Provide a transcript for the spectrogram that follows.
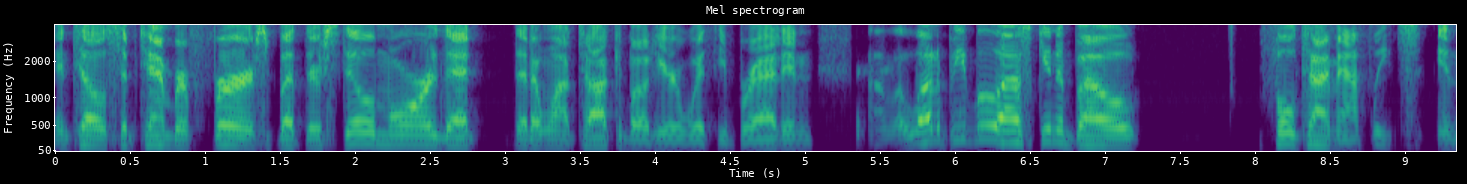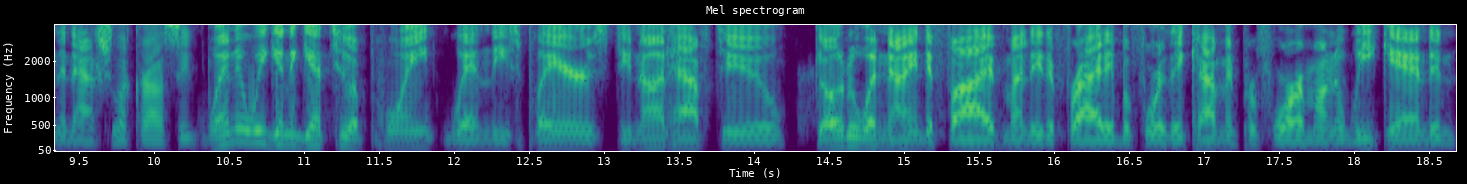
until September first, but there's still more that that I want to talk about here with you, Brad. And um, a lot of people asking about full time athletes in the National Lacrosse League. When are we going to get to a point when these players do not have to go to a nine to five Monday to Friday before they come and perform on a weekend? And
